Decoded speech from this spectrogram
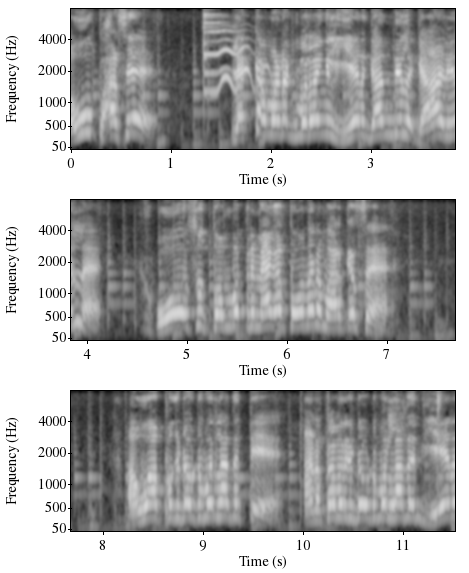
ಅವು ಪಾಸೇ ಲೆಕ್ಕ ಮಾಡಕ್ ಬರಂಗಿಲ್ಲ. ಏನು ಗಂದಿಲ್ಲ ಗಾಳಿ ಇಲ್ಲ ಓಸು ತೊಂಬತ್ತರ ಮ್ಯಾಗ ತೊಗೊಂಡಾರ ಮಾರ್ಕಸ್ ಅವ್ವ ಅಪ್ಪಗೆ ಡೌಟ್ ಅಣ್ಣ ಅಣ್ಣತಮ್ಮರಿಗೆ ಡೌಟ್ ಬರ್ಲಾದತ್ತೆ ಏನ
